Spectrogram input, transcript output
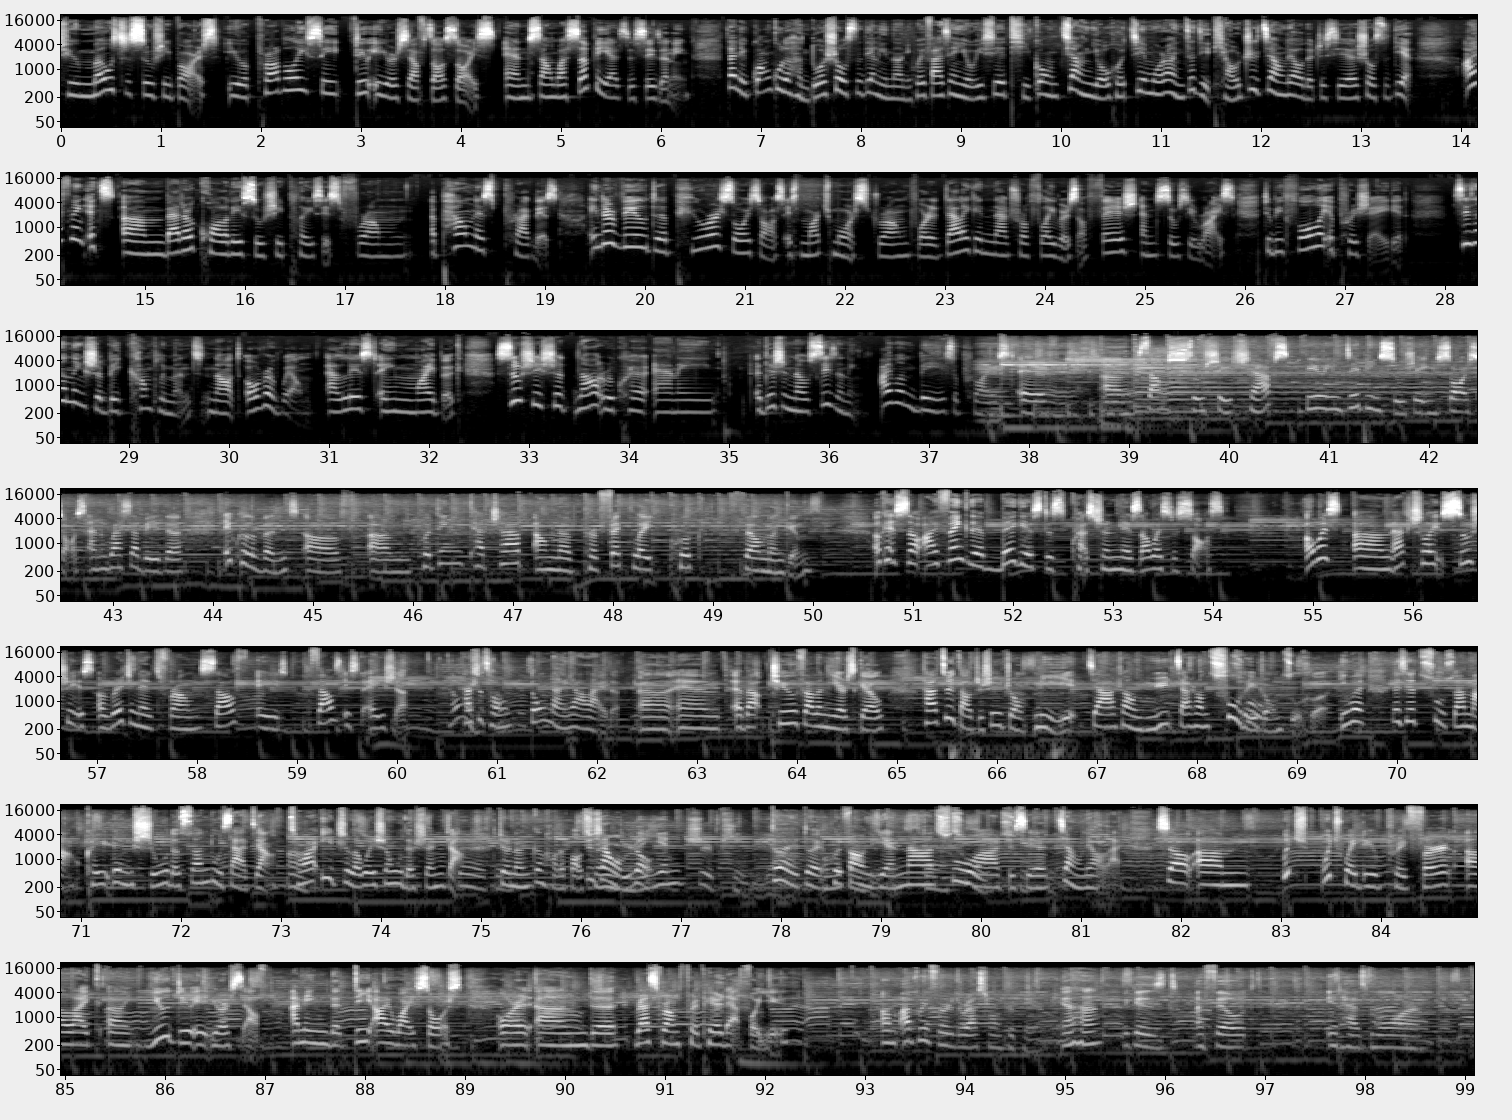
go into most sushi bars, you will probably see do-it-yourself soy sauce and some wasabi as the seasoning. 在你光顾的很多寿司店里呢，你会发现有一些提供酱油和芥末让你自己调制酱料的这些寿司店。I think it's um, better quality sushi places from upon this practice. In their view, the pure soy sauce is much more strong for the delicate natural flavors of fish and sushi rice to be fully appreciated. Seasoning should be complement, not overwhelm. At least in my book, sushi should not require any additional seasoning. I wouldn't be surprised if um, some sushi chefs viewing dipping sushi in soy sauce and wasabi the equivalent of um, putting ketchup on a perfectly cooked filet mignon. Okay, so I think the biggest question is always the sauce. Always, um, actually, sushi is originated from Southeast Southeast Asia. 它是从东南亚来的，呃、a n d about two thousand years ago，它最早只是一种米加上鱼加上醋的一种组合，因为那些醋酸嘛，可以令食物的酸度下降，从而抑制了微生物的生长，对对就能更好的保存就像我们的鱼肉。腌制品一样。对对，会放同个道理盐呐、对醋啊醋这些对酱料来。So um, which which way do you prefer? Uh, like uh, you do it yourself. I mean the DIY sauce, or um, the restaurant prepare that for you. Um, I prefer the restaurant prepare. Uh huh. because I felt it has more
